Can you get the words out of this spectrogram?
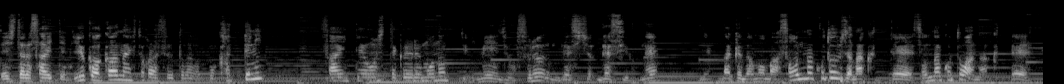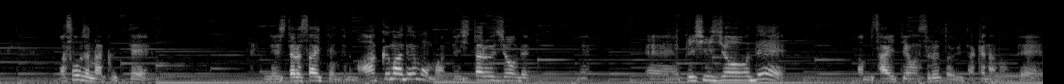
デジタル採点ってよくわかんない人からすると、なんかもう勝手に採点をしてくれるものっていうイメージをするんですですよね。ね。だけども、まあ、そんなことじゃなくて、そんなことはなくて、まあ、そうじゃなくて、デジタル採点っていうのもあくまでもまあデジタル上で、ね。えー、PC 上で採点をするというだけなので、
